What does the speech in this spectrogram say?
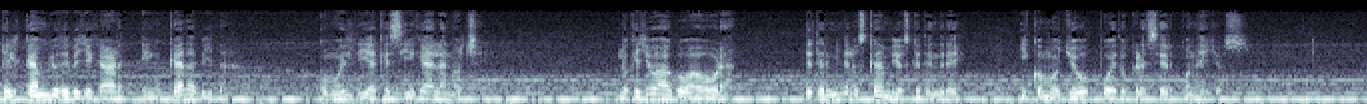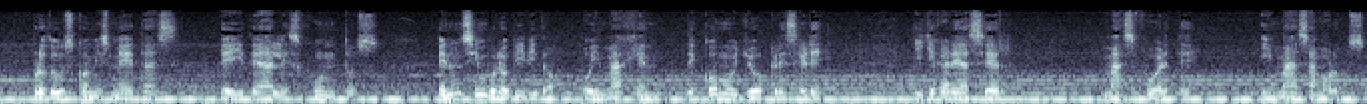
El cambio debe llegar en cada vida, como el día que sigue a la noche. Lo que yo hago ahora determina los cambios que tendré y cómo yo puedo crecer con ellos. Produzco mis metas e ideales juntos en un símbolo vívido o imagen de cómo yo creceré y llegaré a ser más fuerte y más amoroso.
